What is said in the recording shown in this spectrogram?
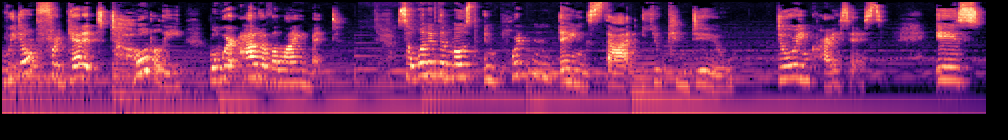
we don't forget it totally, but we're out of alignment. So, one of the most important things that you can do during crisis is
